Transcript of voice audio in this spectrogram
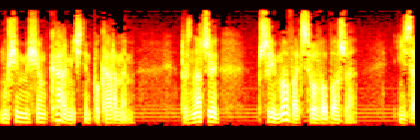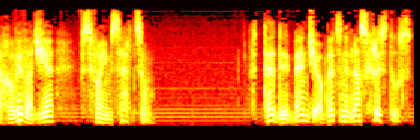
Musimy się karmić tym pokarmem, to znaczy przyjmować Słowo Boże i zachowywać je w swoim sercu. Wtedy będzie obecny w nas Chrystus.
